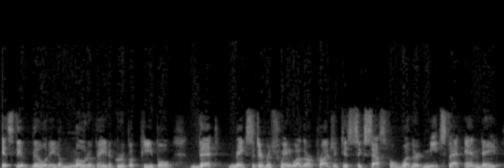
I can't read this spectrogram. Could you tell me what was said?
It's the ability to motivate a group of people that makes the difference between whether a project is successful, whether it meets that end date,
